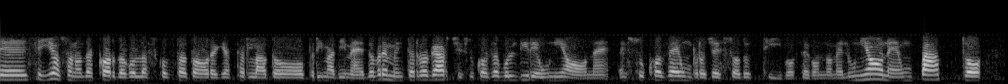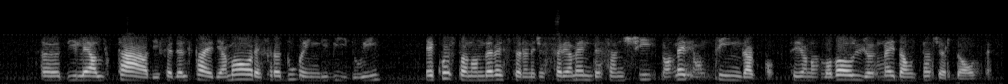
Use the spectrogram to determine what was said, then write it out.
Eh, sì, io sono d'accordo con l'ascoltatore che ha parlato prima di me. Dovremmo interrogarci su cosa vuol dire unione e su cos'è un processo adottivo, secondo me. L'unione è un patto eh, di lealtà, di fedeltà e di amore fra due individui e questo non deve essere necessariamente sancito né da un sindaco, se io non lo voglio, né da un sacerdote.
